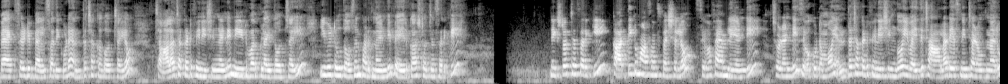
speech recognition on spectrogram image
బ్యాక్ సైడ్ బెల్స్ అది కూడా ఎంత చక్కగా వచ్చాయో. చాలా చక్కటి ఫినిషింగ్ అండి నీట్ వర్క్లు అయితే వచ్చాయి. ఇవి టూ థౌజండ్ పడుతున్నాయండి పెయిర్ కాస్ట్ వచ్చేసరికి. నెక్స్ట్ వచ్చేసరికి కార్తీక మాసం స్పెషల్ శివ ఫ్యామిలీ అండి. చూడండి శివ కుటుంబం ఎంత చక్కటి ఫినిషింగో ఇవైతే చాలా డేస్ నుంచి అడుగుతున్నారు.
